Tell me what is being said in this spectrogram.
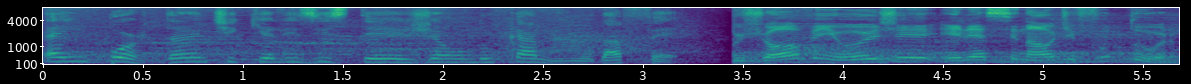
é importante que eles estejam no caminho da fé. O jovem hoje, ele é sinal de futuro.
